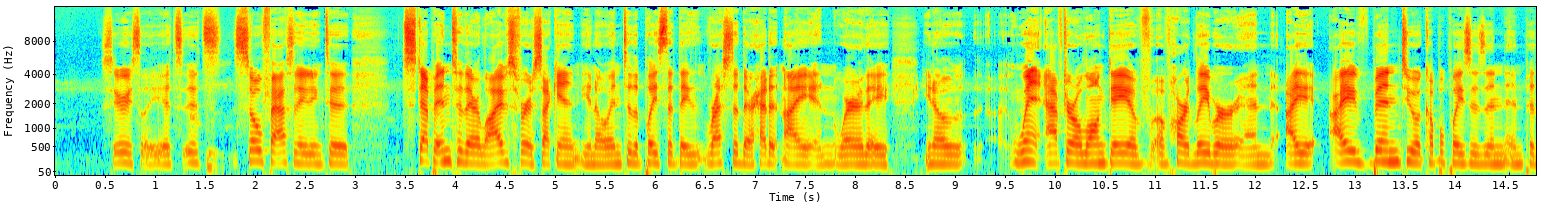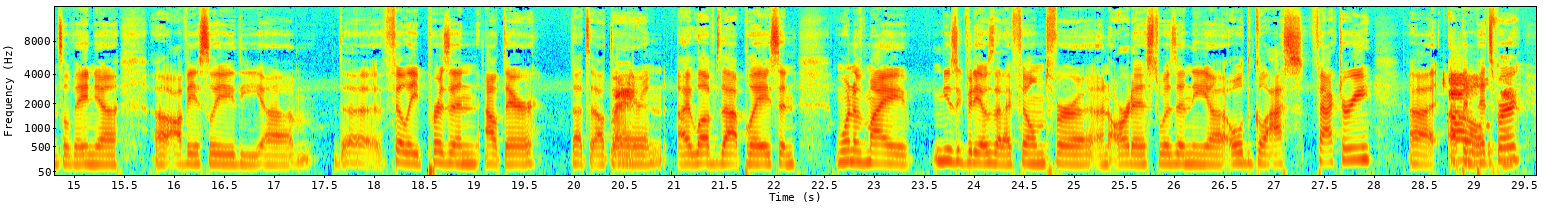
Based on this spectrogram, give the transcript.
Seriously, it's it's so fascinating to step into their lives for a second, you know, into the place that they rested their head at night and where they, you know, went after a long day of, of hard labor. And I, I've been to a couple places in, in Pennsylvania, uh, obviously the, um, the Philly prison out there that's out there. Right. And I loved that place. And one of my music videos that I filmed for a, an artist was in the uh, old glass factory uh, up oh, in Pittsburgh. Okay.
